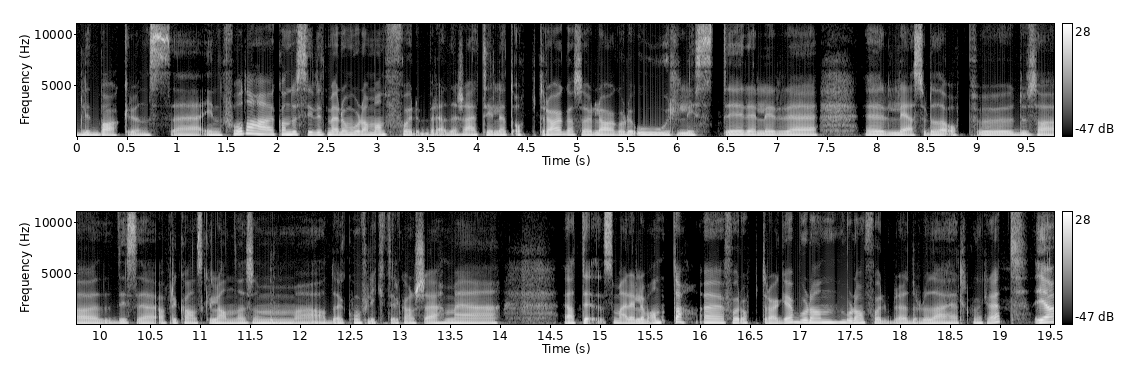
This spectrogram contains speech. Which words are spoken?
ba, litt bakgrunnsinfo, da. Kan du si litt mer om hvordan man forbereder seg til et oppdrag? Altså lager du ordlister, eller eh, leser du deg opp Du sa disse afrikanske landene som hadde konflikter, kanskje, med ja, det, som er relevant da, for oppdraget. Hvordan, hvordan, forbereder du deg helt konkret? Ja,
